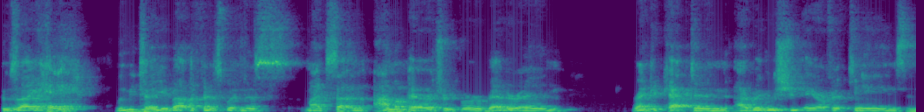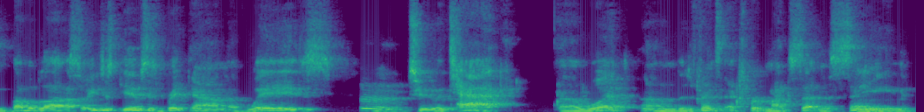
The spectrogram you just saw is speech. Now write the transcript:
who's like, hey, let me tell you about defense witness Mike Sutton. I'm a paratrooper, veteran, rank a captain. I regularly shoot AR-15s and blah, blah, blah. So he just gives his breakdown of ways Mm, to attack uh, what um, the defense expert Mike Sutton is saying.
